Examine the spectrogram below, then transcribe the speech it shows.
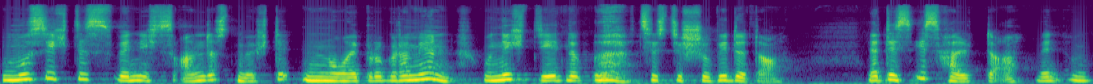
muss ich das, wenn ich es anders möchte, neu programmieren und nicht jeden Tag, oh, jetzt ist es schon wieder da. Ja, das ist halt da. Wenn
